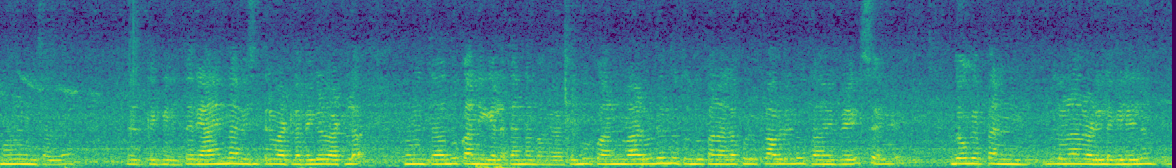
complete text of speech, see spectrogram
म्हणून मी चाललं तर ते गेले. तरी आईंना विचित्र वाटलं वेगळं वाटलं. म्हणून त्या दुकानी गेलं त्यांना बघायला. ते दुकान वाढवलेलं होतं. दुकानाला खूप लावलेलं होतं आणि ते सगळे दोघे पण लोणारवाडीला गेलेले होते.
